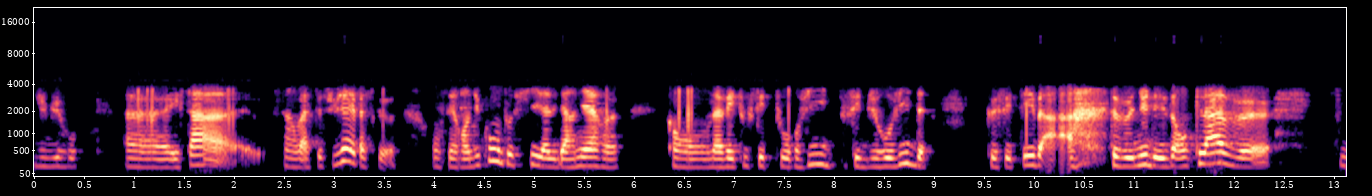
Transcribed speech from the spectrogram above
du bureau. Euh, et ça, c'est un vaste sujet parce que on s'est rendu compte aussi l'année dernière, euh, quand on avait tous ces tours vides, tous ces bureaux vides, que c'était bah, devenu des enclaves euh, qui,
